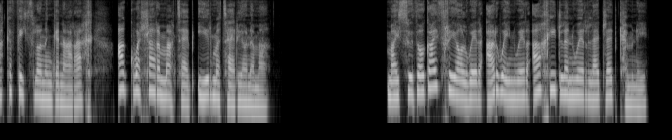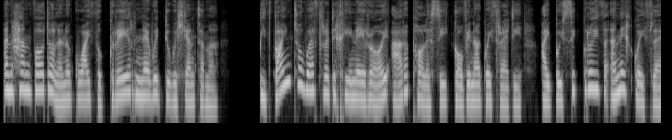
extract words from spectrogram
ac effeithlon yn gynarach a gwella'r ymateb i'r materion yma. Mae swyddogaeth rheolwyr arweinwyr a chydlynwyr ledled Cymru yn hanfodol yn y gwaith o greu'r newid diwylliant yma. Bydd faint o werth rydych chi'n ei roi ar y polisi gofyn a gweithredu a'i bwysigrwydd yn eich gweithle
